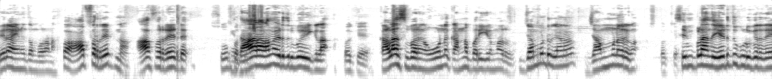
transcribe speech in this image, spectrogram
வெறும் ஐநூற்றம்பது ரூபாண்ணா அப்பா ஆஃபர் ரேட்ண்ணா ஆஃபர் ரேட்டு சூப்பர். தாராளமா எடுத்துட்டு போய் விற்கலாம் ஓகே கலர்ஸ் பாருங்க ஒவ்வொன்று கண்ணை பறிக்கிற மாதிரி இருக்கும். ஜம்முன் இருக்காண்ணா? ஜம்முன்னு இருக்கும். ஓகே சிம்பிளா அந்த எடுத்து கொடுக்கறது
